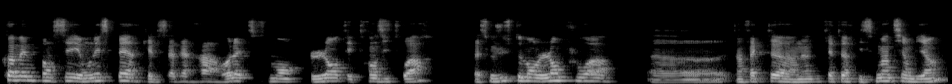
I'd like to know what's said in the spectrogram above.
quand même penser, on espère qu'elle s'avérera relativement lente et transitoire, parce que justement, l'emploi est un facteur, un indicateur qui se maintient bien,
